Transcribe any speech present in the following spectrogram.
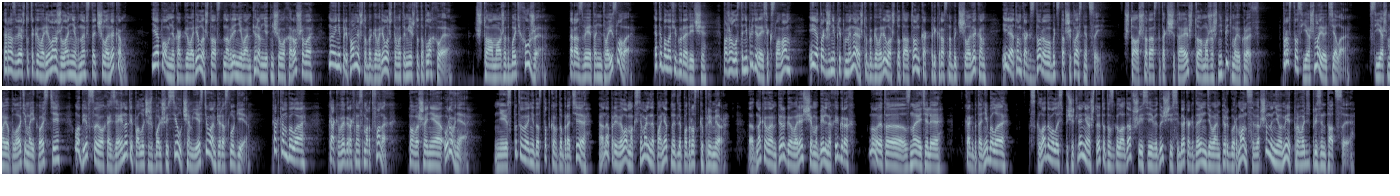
«Разве я что-то говорила о желании вновь стать человеком?» Я помню, как говорила, что в становлении вампиром нет ничего хорошего, но и не припомню, чтобы говорила, что в этом есть что-то плохое. Что может быть хуже? Разве это не твои слова? Это была фигура речи. Пожалуйста, не придирайся к словам, и я также не припоминаю, чтобы говорила что-то о том, как прекрасно быть человеком, или о том, как здорово быть старшеклассницей. Что ж, раз ты так считаешь, то можешь не пить мою кровь. Просто съешь моё тело. Съешь мою плоть и мои кости, убив своего хозяина, ты получишь больше сил, чем есть у вампира-слуги. Как там было? Как в играх на смартфонах? Повышение уровня? Не испытывая недостатков в доброте, она привела максимально понятный для подростка пример. Однако вампир, говорящий о мобильных играх, ну это, знаете ли, как бы то ни было, складывалось впечатление, что этот изголодавшийся и ведущий себя как Дэнди вампир-гурман совершенно не умеет проводить презентации.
